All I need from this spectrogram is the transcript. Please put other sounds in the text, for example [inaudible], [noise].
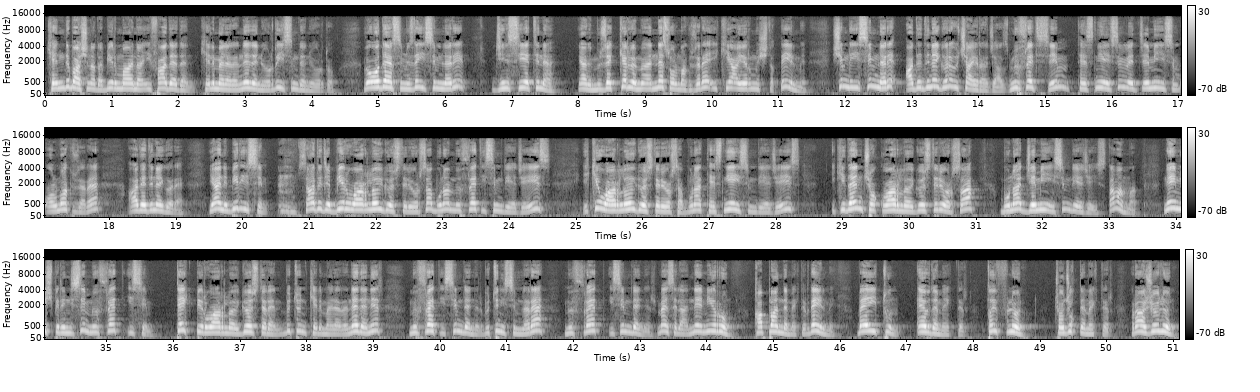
kendi başına da bir mana ifade eden kelimelere ne deniyordu? İsim deniyordu. Ve o dersimizde isimleri cinsiyetine yani müzekker ve müennes olmak üzere ikiye ayırmıştık değil mi? Şimdi isimleri adedine göre üçe ayıracağız. Müfret isim, tesniye isim ve cemi isim olmak üzere adedine göre. Yani bir isim [clears throat] sadece bir varlığı gösteriyorsa buna müfret isim diyeceğiz. İki varlığı gösteriyorsa buna tesniye isim diyeceğiz. İkiden çok varlığı gösteriyorsa buna cemi isim diyeceğiz. Tamam mı? Neymiş birincisi? Müfret isim. Tek bir varlığı gösteren bütün kelimelere ne denir? Müfret isim denir. Bütün isimlere müfret isim denir. Mesela nemirun, kaplan demektir değil mi? Beytun, ev demektir. Tıflun, çocuk demektir. Rajulun,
